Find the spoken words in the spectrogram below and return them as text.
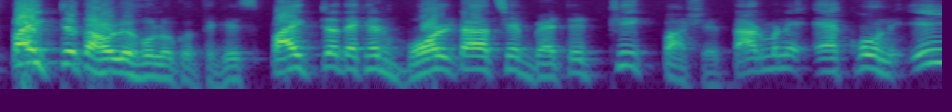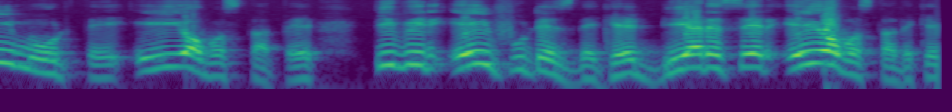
স্পাইকটা তাহলে হলো কোথেকে স্পাইকটা দেখেন, বলটা আছে ব্যাটের ঠিক পাশে। তার মানে এখন এই মুহূর্তে, এই অবস্থাতে টিভির এই ফুটেজ দেখে ডিআরএস এর এই অবস্থা দেখে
